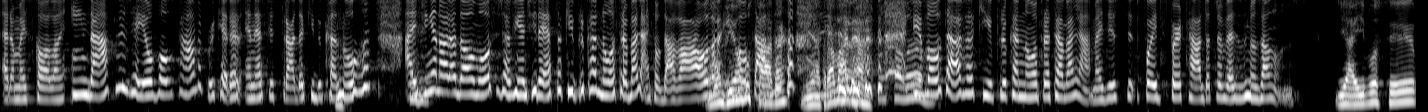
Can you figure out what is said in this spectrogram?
era uma escola em Dápolis, e aí eu voltava, porque era é nessa estrada aqui do Canoa. Aí vinha na hora do almoço, já vinha direto aqui para o Canoa trabalhar. Então eu dava aula Não e vinha almoçar, voltava. né? Vinha trabalhar. E voltava aqui para o Canoa para trabalhar. Mas isso foi despertado através dos meus alunos. e aí você.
